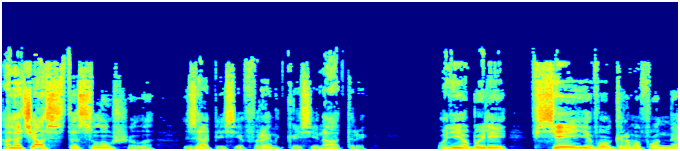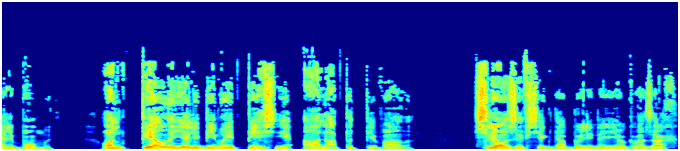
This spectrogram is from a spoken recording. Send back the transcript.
Она часто слушала записи Фрэнка Синатры. У нее были все его граммофонные альбомы. Он пел ее любимые песни, а она подпевала. Слезы всегда были на ее глазах,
